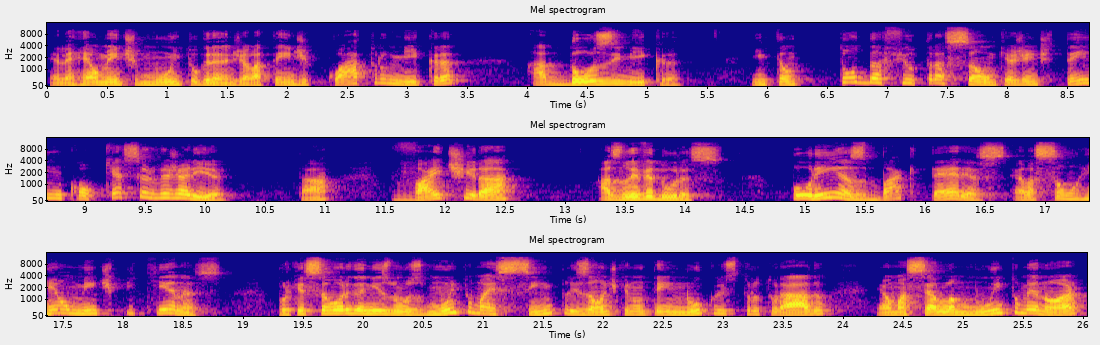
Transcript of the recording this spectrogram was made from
Ela é realmente muito grande. Ela tem de 4 micra a 12 micra. Então, toda filtração que a gente tem em qualquer cervejaria, tá? Vai tirar as leveduras. Porém, as bactérias, elas são realmente pequenas, porque são organismos muito mais simples, onde que não tem núcleo estruturado é uma célula muito menor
